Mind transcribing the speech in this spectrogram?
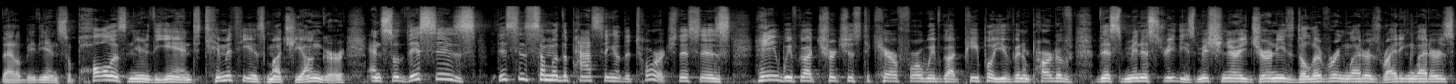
that'll be the end. So Paul is near the end. Timothy is much younger. And so this is, this is some of the passing of the torch. This is, hey, we've got churches to care for. We've got people. You've been a part of this ministry, these missionary journeys, delivering letters, writing letters.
